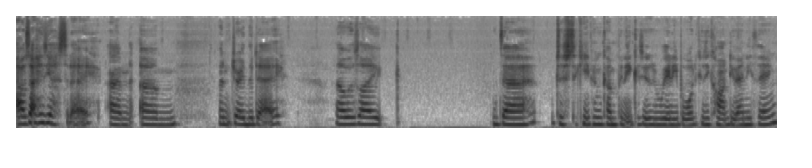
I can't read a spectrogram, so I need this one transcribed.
I was at his yesterday and um went during the day. I was like there just to keep him company because he was really bored because he can't do anything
